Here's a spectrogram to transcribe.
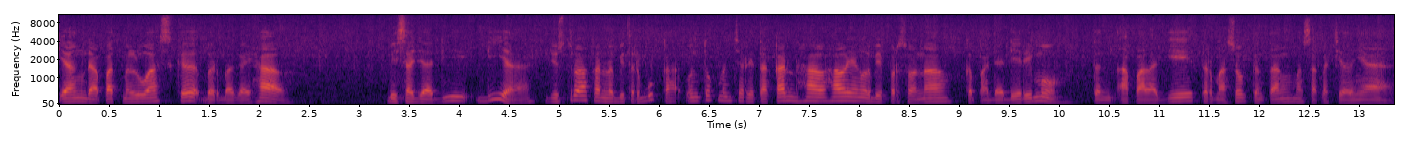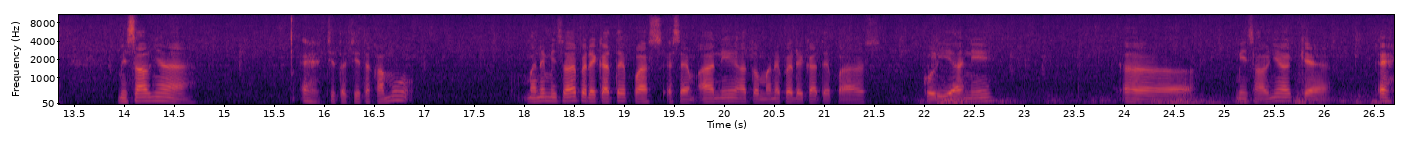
yang dapat meluas ke berbagai hal. Bisa jadi dia justru akan lebih terbuka untuk menceritakan hal-hal yang lebih personal kepada dirimu dan apalagi termasuk tentang masa kecilnya. Misalnya, eh cita-cita kamu mana misalnya PDKT pas SMA nih atau mana PDKT pas kuliah nih uh, misalnya kayak eh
